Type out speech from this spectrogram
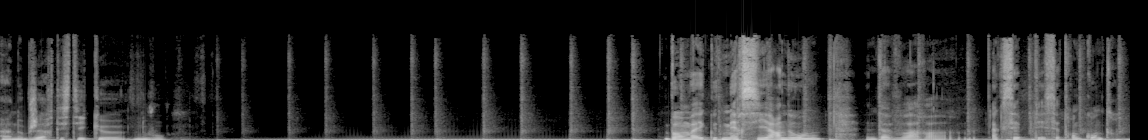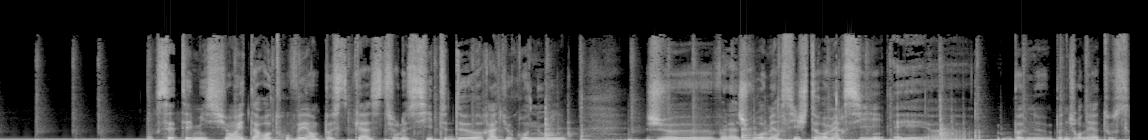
un objet artistique nouveau. Bon, bah écoute, merci Arnaud d'avoir euh, accepté cette rencontre. Donc, cette émission est à retrouver en podcast sur le site de Radio Grenouille. Je, voilà, je vous remercie, je te remercie et euh, bonne, bonne journée à tous.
